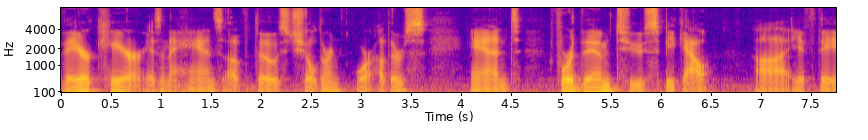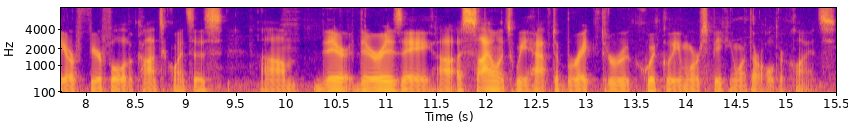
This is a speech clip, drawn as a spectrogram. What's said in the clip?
their care is in the hands of those children or others. And for them to speak out uh, if they are fearful of the consequences. Um, there, there is a, uh, a silence we have to break through quickly when we're speaking with our older clients.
